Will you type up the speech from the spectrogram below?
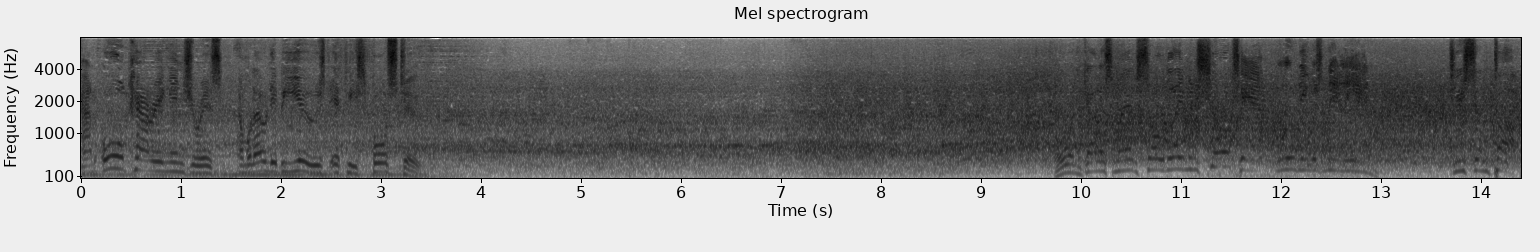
and all carrying injuries and will only be used if he's forced to. Owen Gallas may have sold Lehmann short here. Rooney was nearly in. Ji-sung Park.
